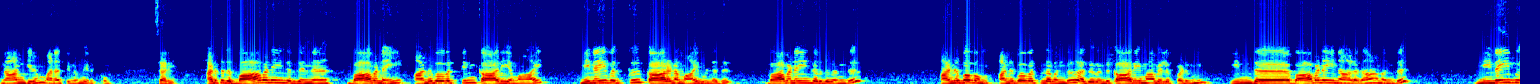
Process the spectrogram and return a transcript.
நான்கினும் மனத்தினும் இருக்கும். சரி. அடுத்தது பாவனைங்கிறது என்ன? பாவனை அனுபவத்தின் காரியமாய் நினைவிற்கு காரணமாய் உள்ளது. பாவனைங்கிறது வந்து அனுபவம் அனுபவத்துல வந்து அது வந்து காரியமா வெளிப்படும். இந்த பாவனையினாலதான் வந்து நினைவு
